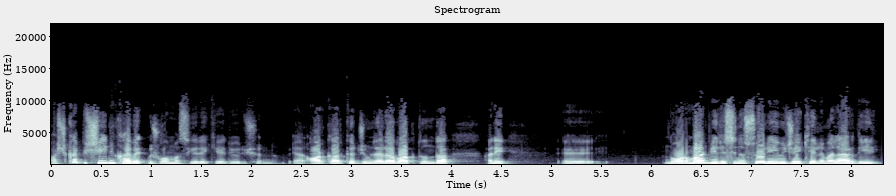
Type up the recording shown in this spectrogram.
başka bir şeyini kaybetmiş olması gerekiyor diye düşündüm. Yani arka arka cümlelere baktığında hani e, normal birisinin söyleyebileceği kelimeler değil.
